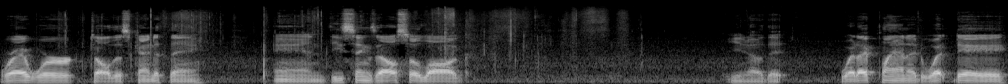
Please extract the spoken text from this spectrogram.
where I worked, all this kind of thing. And these things I also log, you know, that what I planted, what day.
